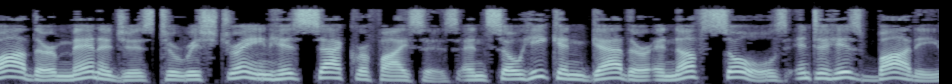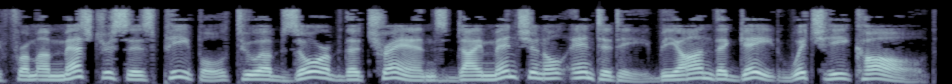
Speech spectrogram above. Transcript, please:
father manages to restrain his sacrifices and so he can gather enough souls into his body from Amestris's people to absorb the trans-dimensional entity beyond the gate which he called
